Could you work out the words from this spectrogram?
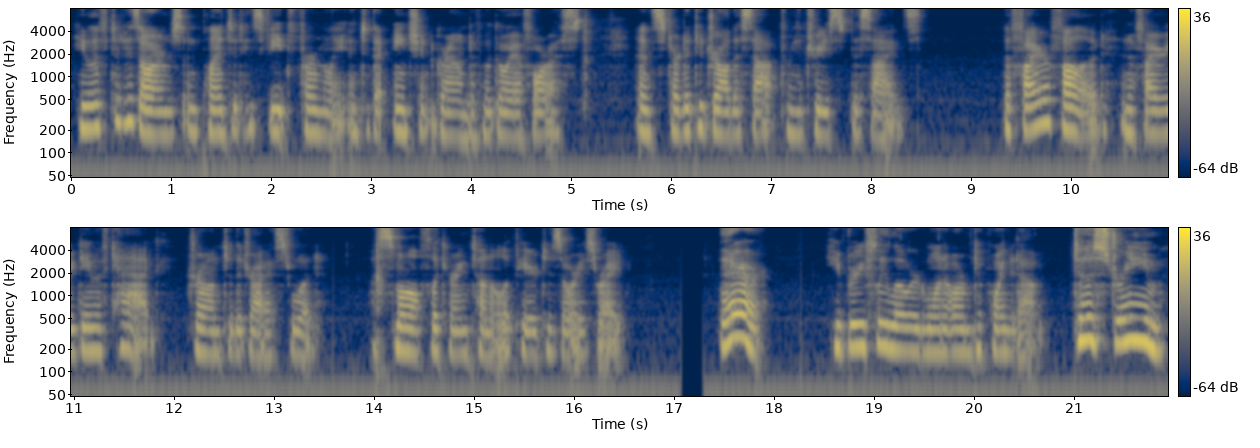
He lifted his arms and planted his feet firmly into the ancient ground of Magoya Forest, and started to draw the sap from the trees to the sides. The fire followed in a fiery game of tag, drawn to the driest wood. A small flickering tunnel appeared to Zori's right. There! He briefly lowered one arm to point it out. To the stream!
